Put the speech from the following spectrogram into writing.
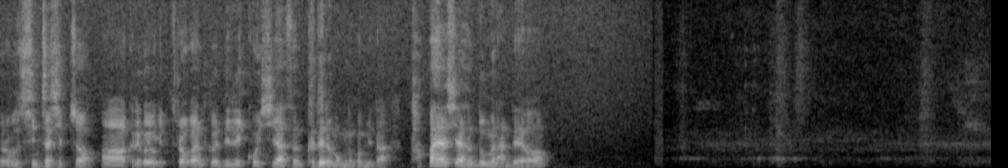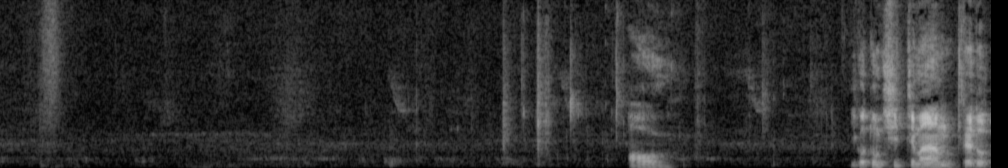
여러분들 진짜 쉽죠? 아 그리고 여기 들어간 그 닐리코이 씨앗은 그대로 먹는 겁니다. 파파야 씨앗은 넣으면 안 돼요. 어우 좀 쉽지만 그래도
